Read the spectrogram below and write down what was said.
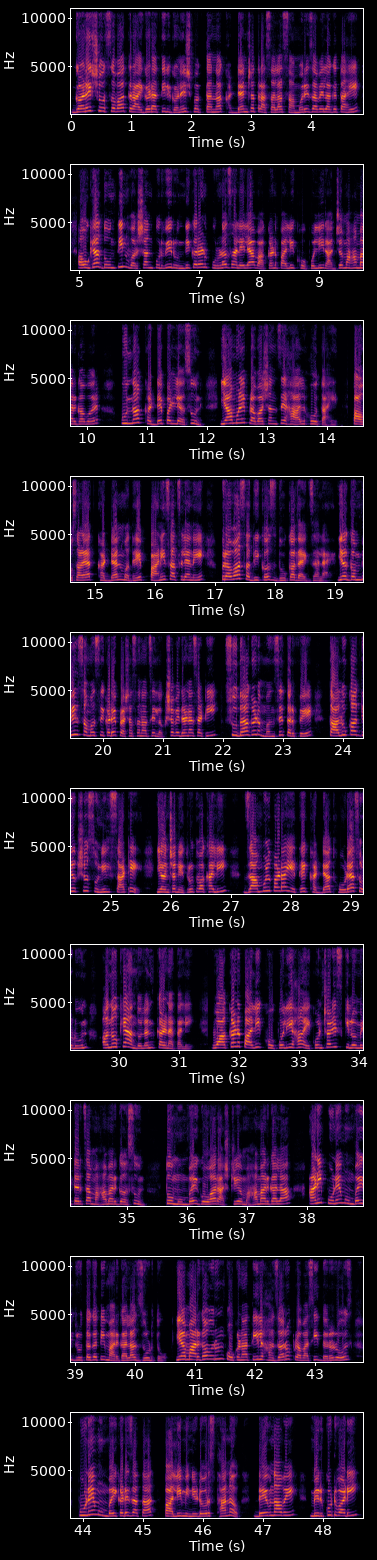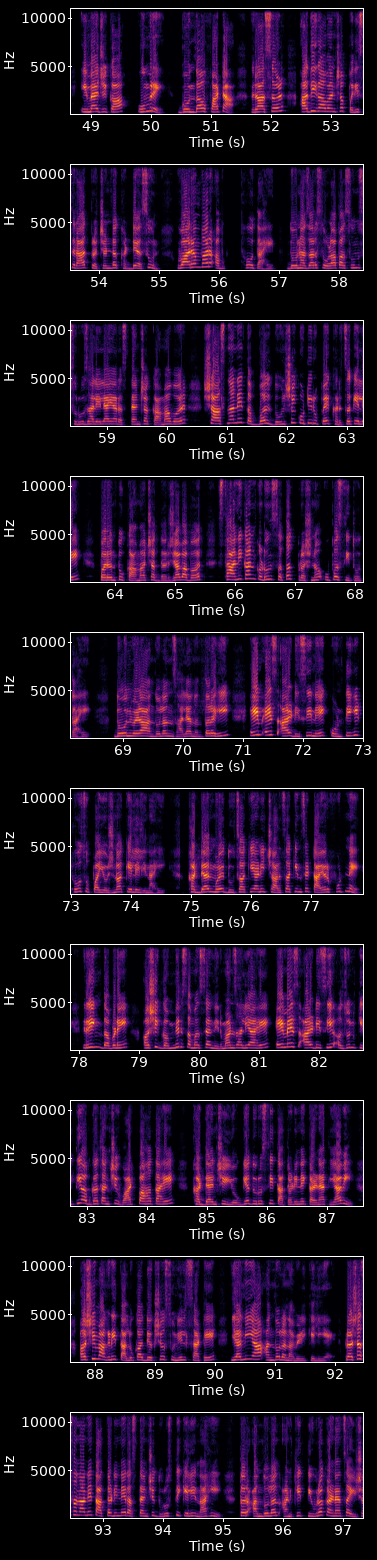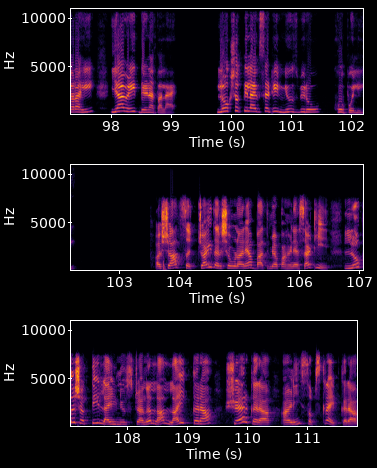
गणेशोत्सवात रायगडातील गणेश भक्तांना खड्ड्यांच्या त्रासाला सामोरे जावे लागत आहे. अवघ्या दोन तीन वर्षांपूर्वी रुंदीकरण पूर्ण झालेल्या वाकणपाली खोपोली राज्य महामार्गावर पुन्हा खड्डे पडले असून यामुळे प्रवाशांचे हाल होत आहेत. पावसाळ्यात खड्ड्यांमध्ये पाणी साचल्याने प्रवास अधिकच धोकादायक झालाय. या गंभीर समस्येकडे प्रशासनाचे लक्ष वेधण्यासाठी सुधागड मनसेतर्फे तालुकाध्यक्ष सुनील साठे यांच्या नेतृत्वाखाली जांभूळपाडा येथे खड्ड्यात होड्या सोडून अनोखे आंदोलन करण्यात आले. वाकणपाली खोपोली हा एकोणचाळीस किलोमीटरचा महामार्ग असून तो मुंबई गोवा राष्ट्रीय महामार्गाला आणि पुणे मुंबई द्रुतगती मार्गाला जोडतो. या मार्गावरून कोकणातील हजारो प्रवासी दररोज पुणे मुंबईकडे जातात. पाली मिनिडोर स्थानक देवनावे मिरकुटवाडी इमॅजिका उमरे गोंदाव फाटा रासळ आदी गावांच्या परिसरात प्रचंड खड्डे असून वारंवार अपघात होत आहेत. दोन हजार सोळा पासून सुरू झालेल्या या रस्त्यांच्या कामावर शासनाने तब्बल दोनशे कोटी रुपये खर्च केले. परंतु कामाच्या दर्जाबाबत स्थानिकांकडून सतत प्रश्न उपस्थित होत आहे. दोन वेळा आंदोलन झाल्यानंतरही एम एस आर डी सीने कोणतीही ठोस उपाययोजना केलेली नाही. खड्ड्यांमुळे दुचाकी आणि चारचाकींचे टायर फुटणे रिंग दबणे अशी गंभीर समस्या निर्माण झाली आहे. M S R D C अजून किती अपघातांची वाट पाहत आहे? खड्ड्यांची योग्य दुरुस्ती तातडीने करण्यात यावी अशी मागणी तालुकाध्यक्ष सुनील साठे यांनी या आंदोलनावेळी केली आहे. प्रशासनाने तातडीने रस्त्यांची दुरुस्ती केली नाही तर आंदोलन आणखी तीव्र करण्याचा इशाराही यावेळी देण्यात आला आहे लोकशक्ती लाईव्हसाठी न्यूज ब्युरो खोपोली. अशाच सच्चाई दर्शवणाऱ्या बातम्या पाहण्यासाठी लोकशक्ती लाईव्ह न्यूज चॅनलला लाईक करा शेअर करा आणि सबस्क्राईब करा.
